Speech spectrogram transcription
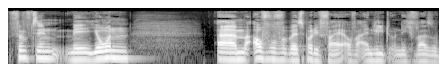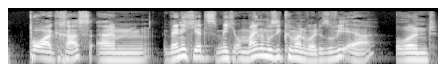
15 Millionen ähm, Aufrufe bei Spotify auf ein Lied und ich war so, boah, krass. Ähm, wenn ich jetzt mich um meine Musik kümmern wollte, so wie er, und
